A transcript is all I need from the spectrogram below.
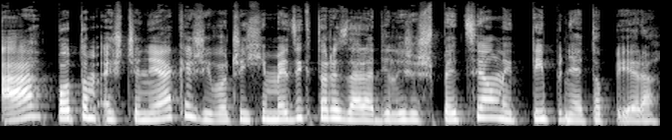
a potom ešte nejaké živočichy, medzi ktoré zaradili, že špeciálny typ netopiera.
